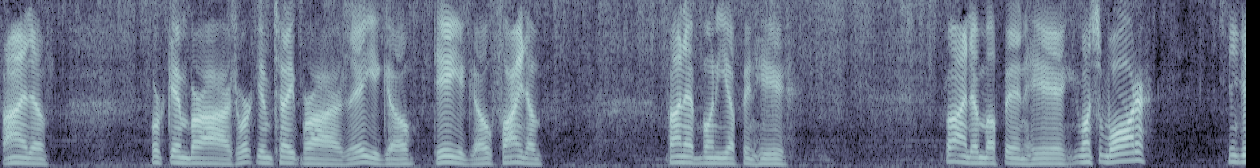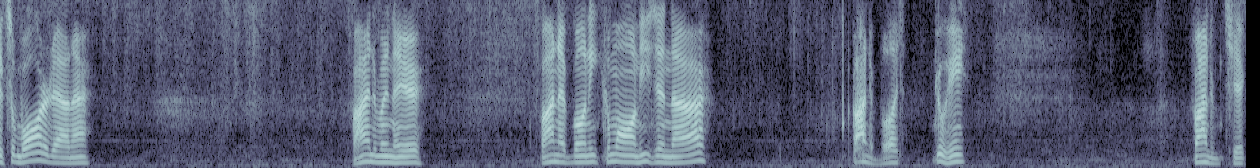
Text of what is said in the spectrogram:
Find him. Work them briars. Work them tight briars. There you go. There you go. Find them. Find that bunny up in here. Find him up in here. You want some water? You can get some water down there. Find him in here. Find that bunny. Come on, he's in there. Find it, bud. Go ahead. Find him, chick.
